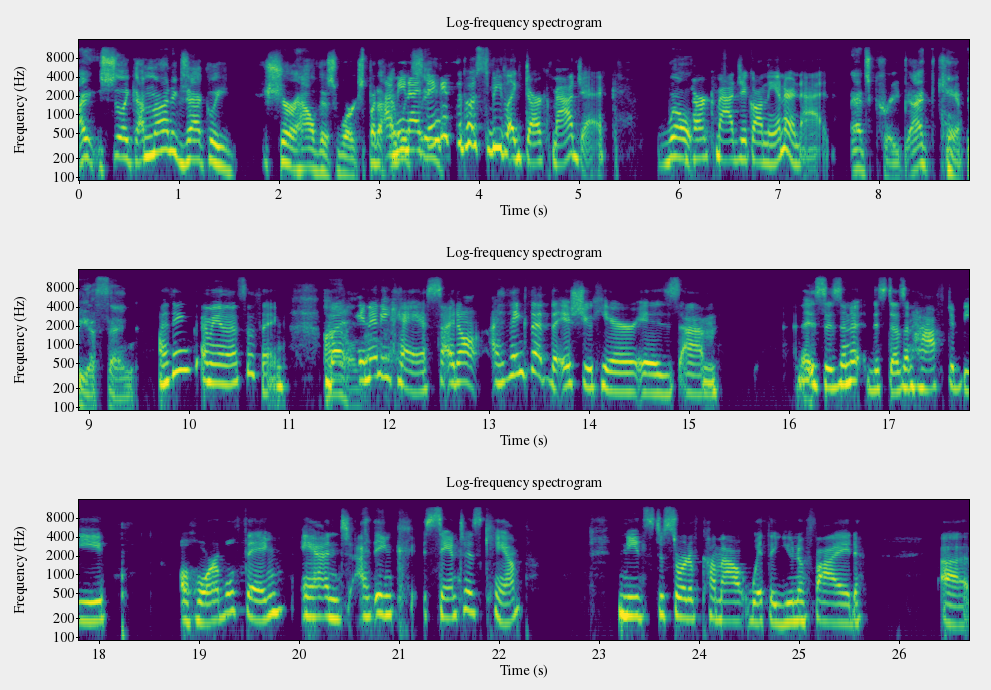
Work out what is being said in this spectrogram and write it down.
I so like I'm not exactly sure how this works, but I, I, mean, I say, think it's supposed to be like dark magic, well, dark magic on the internet. that's creepy. That can't be a thing. I think I mean that's the thing. But in any case, I don't I think that the issue here is um this isn't a, this doesn't have to be a horrible thing and I think Santa's camp needs to sort of come out with a unified uh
